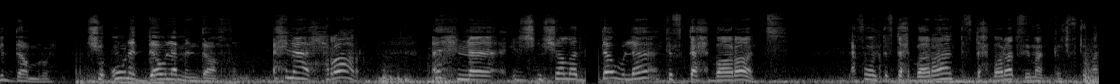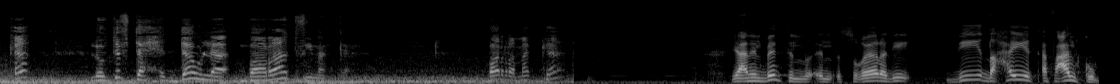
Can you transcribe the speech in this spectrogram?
قدام روح شؤون الدولة من داخل. إحنا احرار إحنا إن شاء الله الدولة تفتح بارات. عفوا تفتح بارات تفتح بارات في مكة. شفتوا مكة؟ لو تفتح الدولة بارات في مكة. برا مكة. يعني البنت ال- ال- الصغيرة دي دي ضحية أفعالكم.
